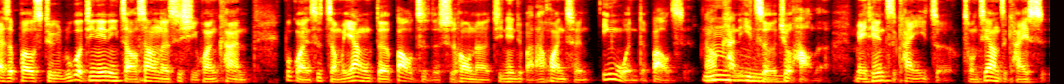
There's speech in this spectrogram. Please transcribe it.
as opposed to 如果今天你早上呢是喜欢看不管是怎么样的报纸的时候呢，今天就把它换成英文的报纸，然后看一则就好了，每天只看一则，从这样子开始。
